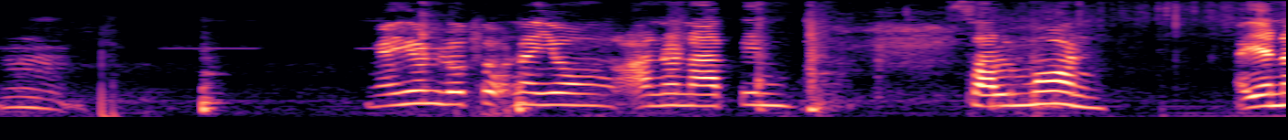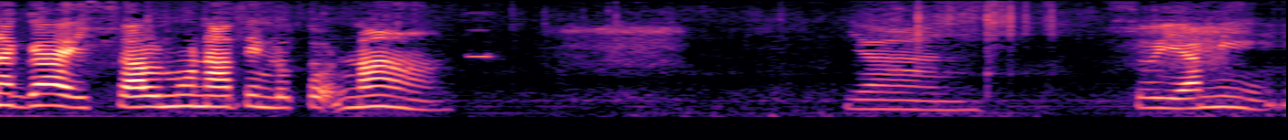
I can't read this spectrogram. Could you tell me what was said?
Hmm. Ngayon, luto na yung ano natin, salmon. Ayan na guys, salmon natin luto na. Yan. So yummy.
